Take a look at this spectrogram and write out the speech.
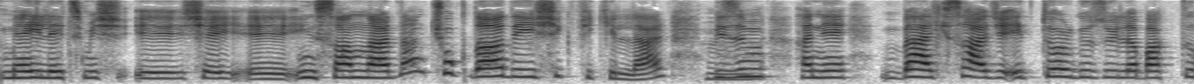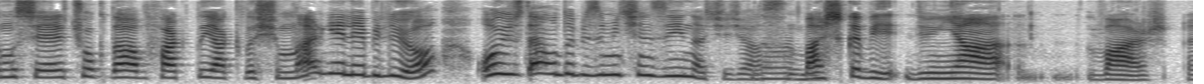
mail etmiş e, şey e, insanlardan çok daha değişik fikirler. Bizim hmm. hani belki sadece editör gözüyle baktığımız şeye çok daha farklı yaklaşımlar gelebiliyor. O yüzden o da bizim için zihin açıcı aslında. Başka bir dünya var. E,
